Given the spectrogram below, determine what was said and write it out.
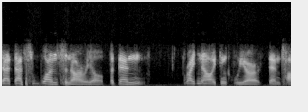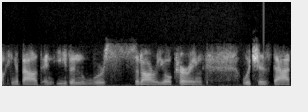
that that's one scenario, but then right now, I think we are then talking about an even worse scenario occurring, which is that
